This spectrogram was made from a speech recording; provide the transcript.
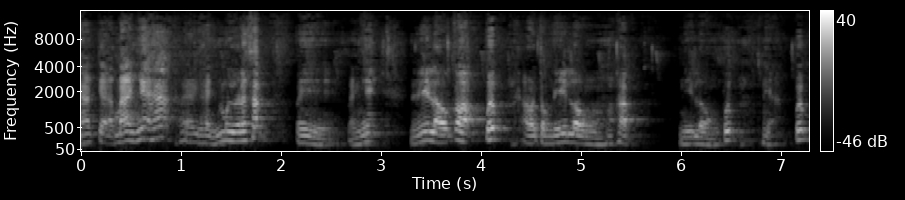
ฮะแกะมาอย่างเงี้ยฮะเห็นมือแล้วครับนี่อย่างนี้ยทีนี้เราก็ปุ๊บเอาตรงนี้ลงนะครับ นี่ลงปุ๊บเนี่ยปุ๊บ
